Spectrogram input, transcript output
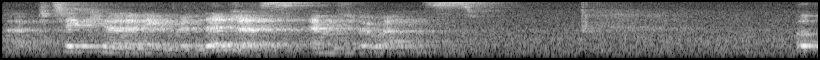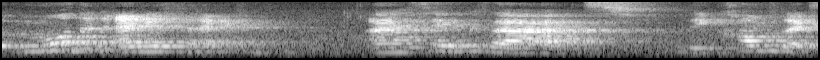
uh, particularly religious influence. But more than anything, I think that the conflicts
